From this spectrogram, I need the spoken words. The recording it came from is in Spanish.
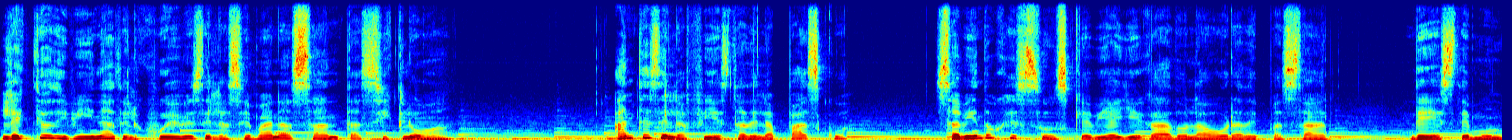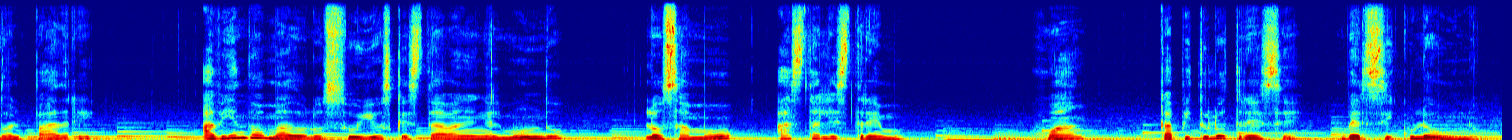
Lectio Divina del jueves de la Semana Santa Ciclo A. Antes de la fiesta de la Pascua, sabiendo Jesús que había llegado la hora de pasar de este mundo al Padre, habiendo amado los suyos que estaban en el mundo, los amó hasta el extremo. Juan capítulo 13, versículo 1.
